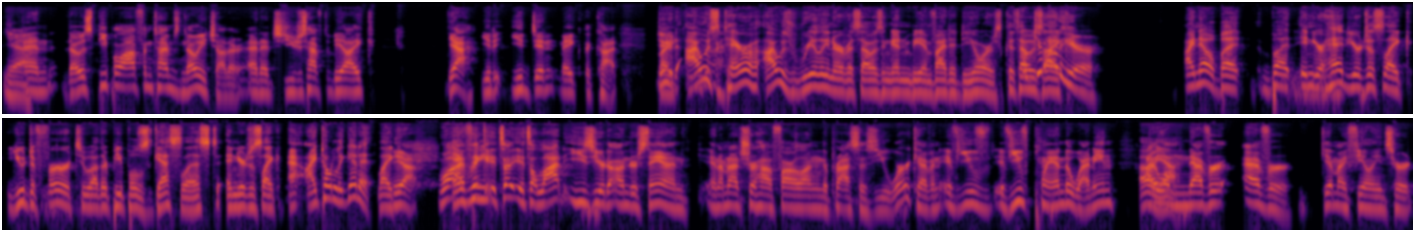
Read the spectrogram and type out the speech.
yeah and those people oftentimes know each other and it's you just have to be like yeah you you didn't make the cut Dude, Like, I was terrified. I was really nervous I wasn't going to be invited to yours because I was get like, out of here I know, but but in your head, you're just like you defer to other people's guest list, and you're just like, I, I totally get it. Like, yeah. Well, every- I think it's a, it's a lot easier to understand, and I'm not sure how far along the process you were, Kevin. If you've if you've planned a wedding, Oh, I yeah. will never ever get my feelings hurt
